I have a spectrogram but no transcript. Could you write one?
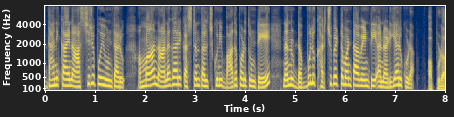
దానికాయన ఆశ్చర్యపోయి ఉంటారు. అమ్మా నాన్నగారి కష్టం తలుచుకుని బాధపడుతుంటే నన్ను డబ్బులు ఖర్చు పెట్టమంటావేంటి అని అడిగారు కూడా. అప్పుడా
